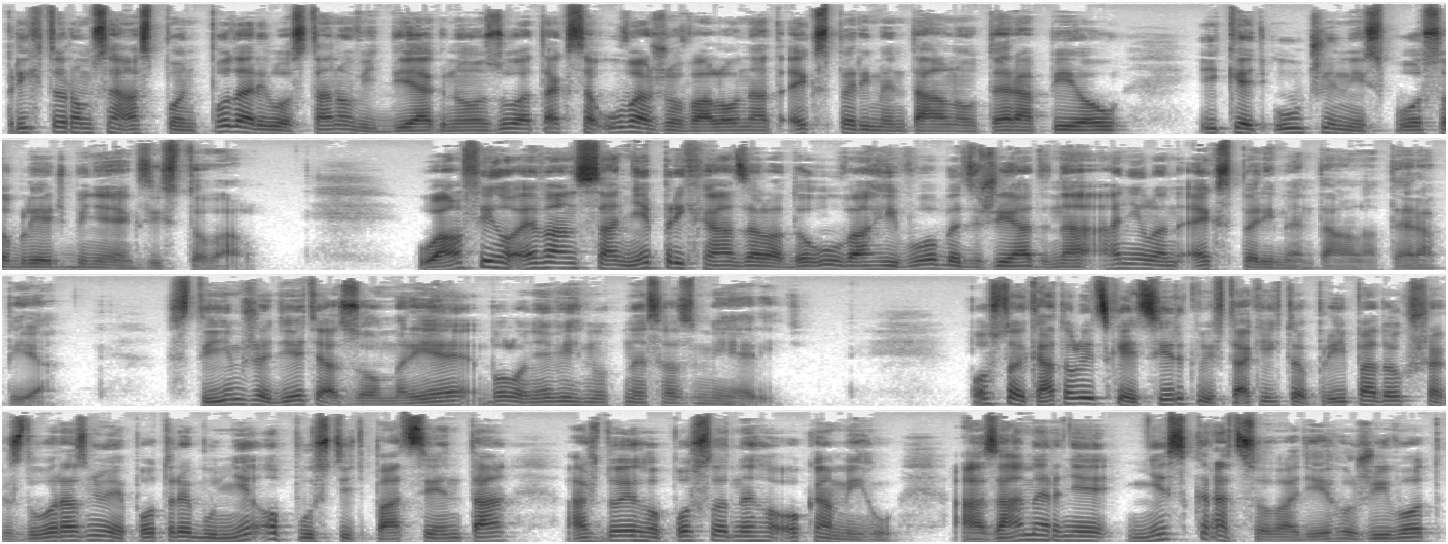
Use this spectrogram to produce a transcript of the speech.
pri ktorom sa aspoň podarilo stanoviť diagnózu a tak sa uvažovalo nad experimentálnou terapiou, i keď účinný spôsob liečby neexistoval. U Alfieho Evansa neprichádzala do úvahy vôbec žiadna ani len experimentálna terapia. S tým, že dieťa zomrie, bolo nevyhnutné sa zmieriť. Postoj katolíckej cirkvi v takýchto prípadoch však zdôrazňuje potrebu neopustiť pacienta až do jeho posledného okamihu a zámerne neskracovať jeho život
